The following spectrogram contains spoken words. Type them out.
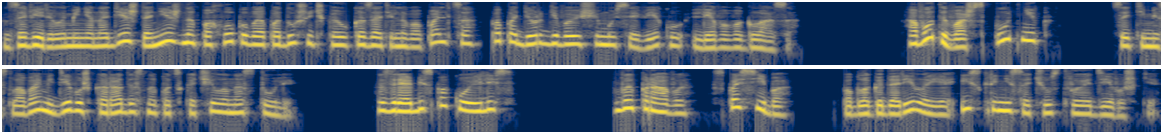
Заверила меня Надежда, нежно похлопывая подушечкой указательного пальца по подергивающемуся веку левого глаза. «А вот и ваш спутник!» С этими словами девушка радостно подскочила на стуле. «Зря беспокоились!» «Вы правы, спасибо!» Поблагодарила я, искренне сочувствуя девушке.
